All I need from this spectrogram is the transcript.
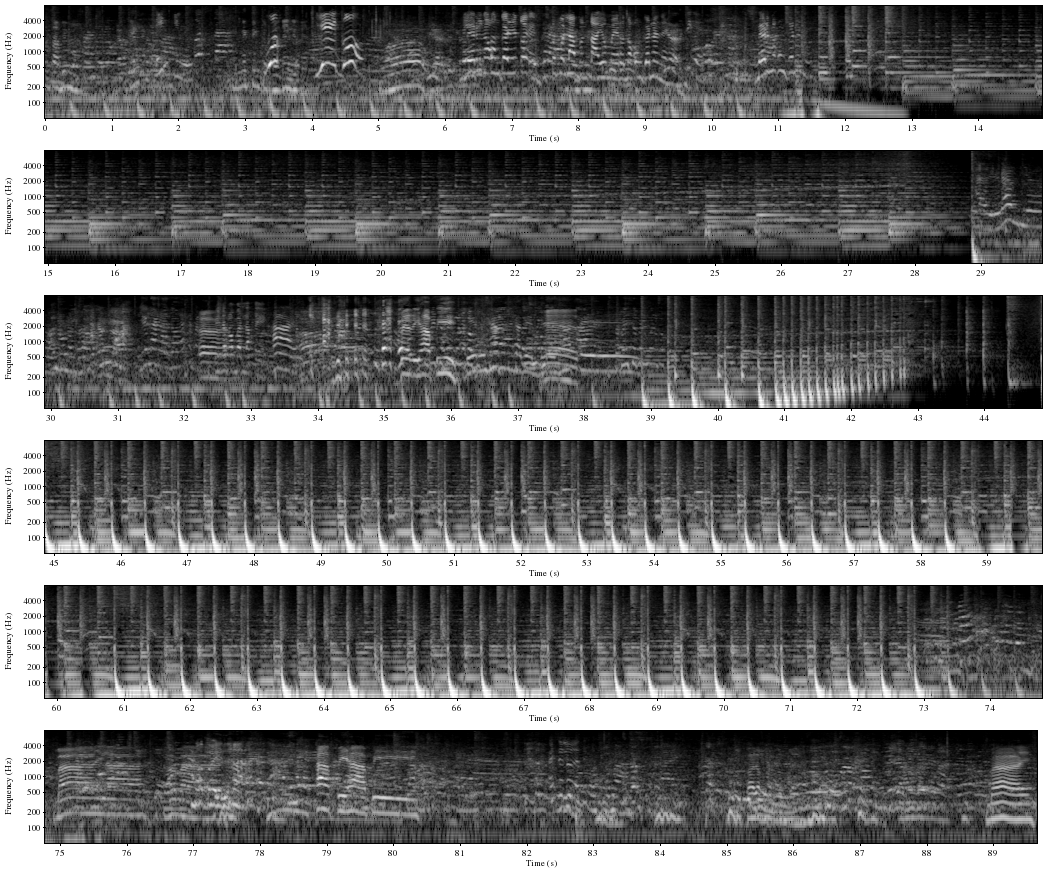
Masasabi mo? Thank you. Pa din. Yay, go! Wow. Meron akong ganito eh. Gusto mo laban tayo, meron akong ganan eh. Sige. Meron akong ganan eh. Ah, Pinakamalaki. Hi. very happy. Very happy. Yes. Happy, happy. Ay, sa lula. Kala ko na Bye.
